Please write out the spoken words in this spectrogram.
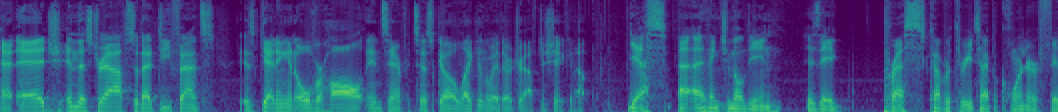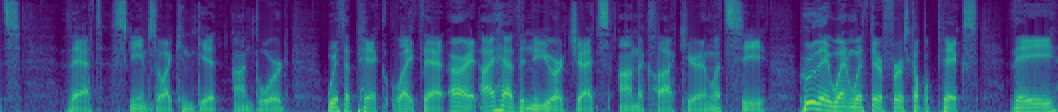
at edge in this draft, so that defense is getting an overhaul in San Francisco, liking the way their draft is shaking up. Yes, I, I think Jamel Dean is a press cover three type of corner, fits that scheme, so I can get on board with a pick like that. All right, I have the New York Jets on the clock here, and let's see who they went with their first couple picks. They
